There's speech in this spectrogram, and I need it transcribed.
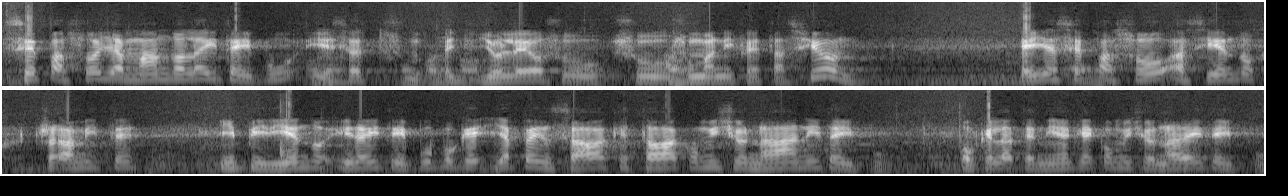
se pasó llamando a la Itaipú, y eso yo leo su, su, su manifestación ella se pasó haciendo trámites y pidiendo ir a Itaipú porque ella pensaba que estaba comisionada en Itaipú o que la tenían que comisionar a Itaipú.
